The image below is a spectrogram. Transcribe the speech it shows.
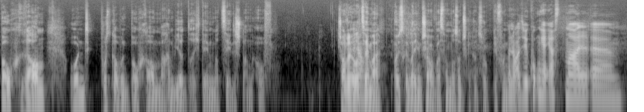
Bauchraum. Und Brustkorb und Bauchraum machen wir durch den Mercedes-Stern auf. Charlotte, genau. erzähl mal, äußere Leichenschau, was haben wir sonst so gefunden? Genau, also wir gucken ja erstmal äh,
